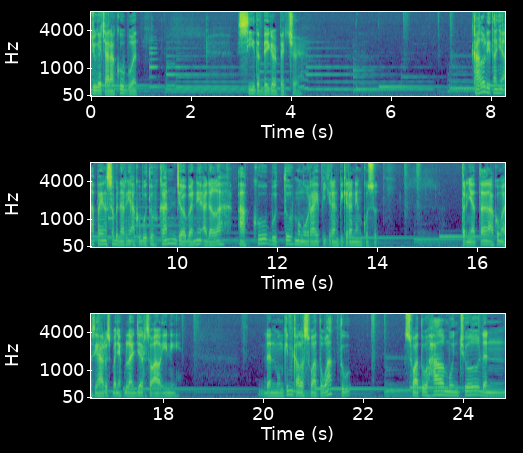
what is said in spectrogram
Juga caraku buat see the bigger picture. Kalau ditanya apa yang sebenarnya aku butuhkan, jawabannya adalah aku butuh mengurai pikiran-pikiran yang kusut. Ternyata aku masih harus banyak belajar soal ini. Dan mungkin kalau suatu waktu, suatu hal muncul dan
